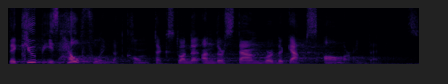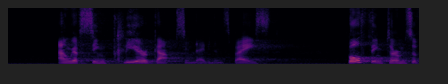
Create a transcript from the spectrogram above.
The cube is helpful in that context to understand where the gaps are in the evidence. And we have seen clear gaps in the evidence base, both in terms of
